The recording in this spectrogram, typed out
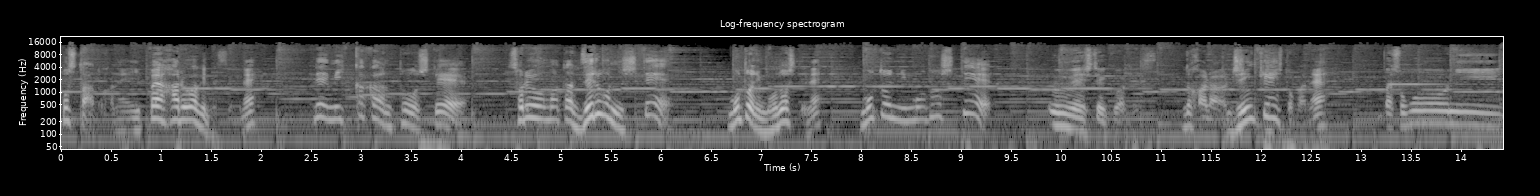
ポスターとかね、いっぱい貼るわけですよね。で、3日間通して、それをまたゼロにして、元に戻してね、元に戻して運営していくわけです。だから人件費とかね、やっぱりそこに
